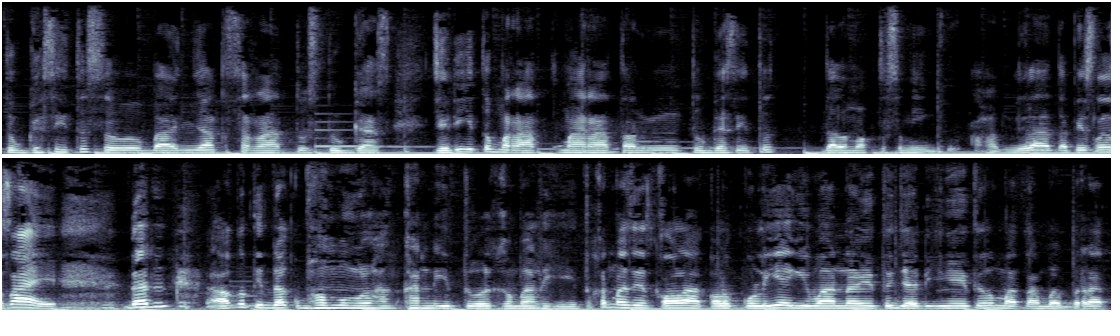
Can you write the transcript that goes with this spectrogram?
tugas itu sebanyak 100 tugas. Jadi itu merat maraton tugas itu dalam waktu seminggu. Alhamdulillah tapi selesai. Dan aku tidak mau mengulangkan itu kembali. Itu kan masih sekolah. Kalau kuliah gimana itu jadinya itu tambah berat.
